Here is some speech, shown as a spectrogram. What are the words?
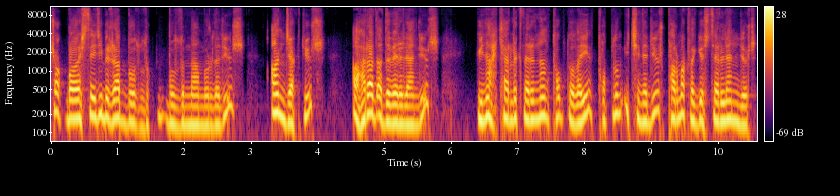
çok bağışlayıcı bir Rab bulduk, buldum ben burada diyor. Ancak diyor Ahrad adı verilen diyor günahkarlıklarından top dolayı toplum içinde diyor parmakla gösterilen diyor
